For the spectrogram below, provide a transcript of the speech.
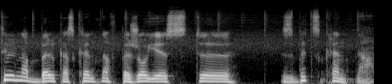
Tylna belka skrętna w Peugeot jest yy, zbyt skrętna.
